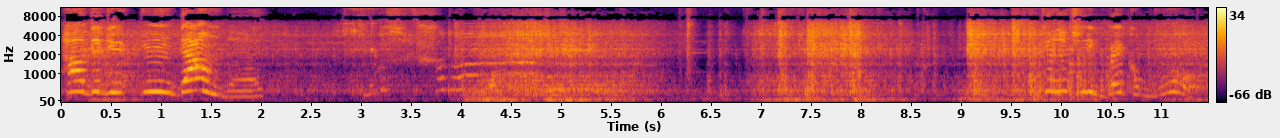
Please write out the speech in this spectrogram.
How did you? Mm, down there. Shut up. You can literally break a wall.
